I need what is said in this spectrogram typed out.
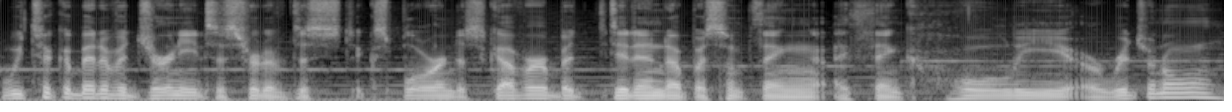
We took a bit of a journey to sort of just explore and discover, but did end up with something I think wholly original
